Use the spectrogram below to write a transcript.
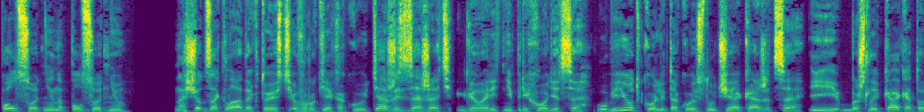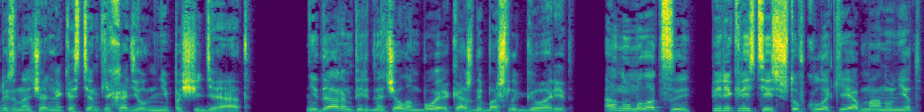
полсотни на полсотню. Насчет закладок, то есть в руке какую тяжесть зажать, говорить не приходится. Убьют, коли такой случай окажется. И башлыка, который за начальника стенки ходил, не пощадят. Недаром перед началом боя каждый башлык говорит «А ну, молодцы, перекрестись, что в кулаке обману нет».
